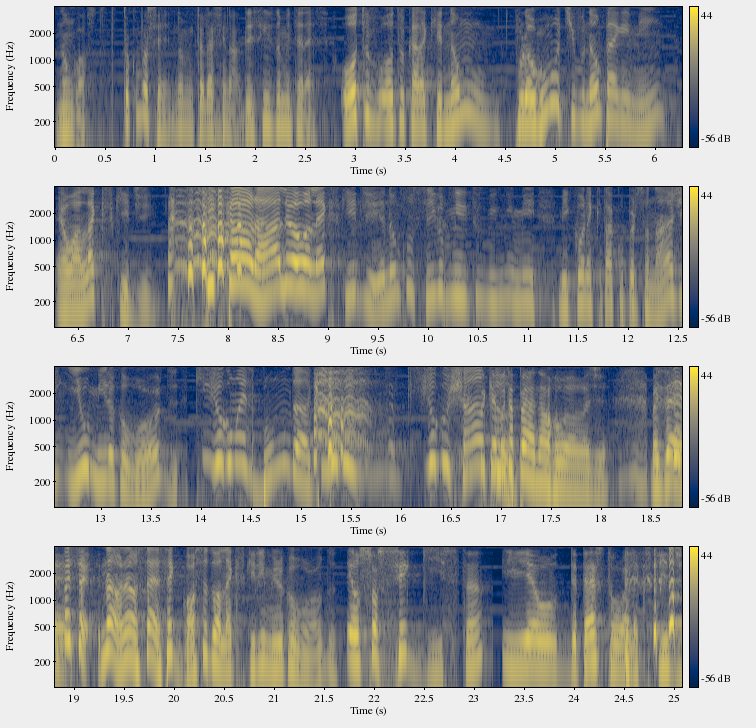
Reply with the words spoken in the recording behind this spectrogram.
Não gosto. Tô com você, não me interessa em nada. The Sims não me interessa. Outro, outro cara que não, por algum motivo não pega em mim é o Alex Kidd. que caralho é o Alex Kidd? Eu não consigo me, me, me, me conectar com o personagem e o Miracle World. Que jogo mais bunda, que jogo, que jogo chato. Você quer muita pé na rua hoje. Mas Cê- é, mas cê- não, não, sério, você gosta do Alex Kidd em Miracle World? eu sou ceguista e eu detesto o Alex Kidd.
